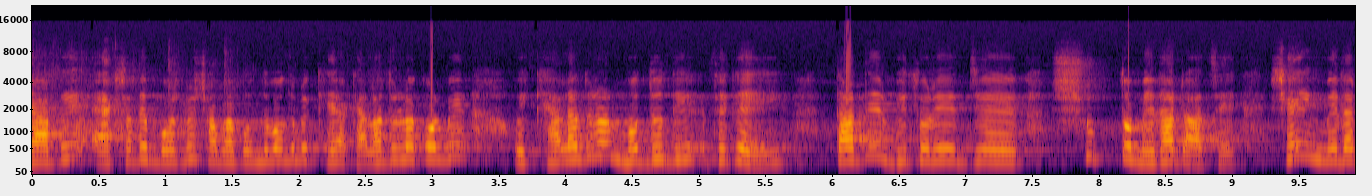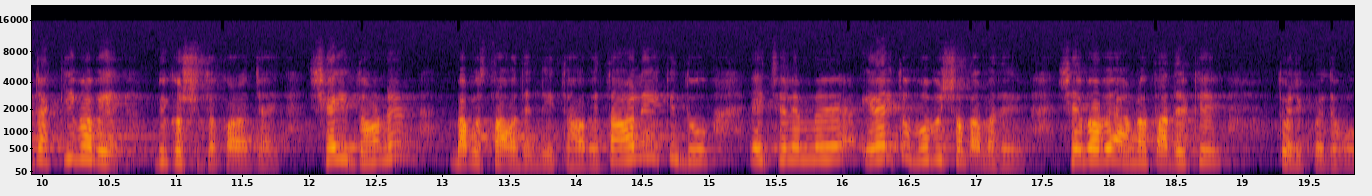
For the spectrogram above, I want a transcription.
যাবে, একসাথে বসবে, সবাই বন্ধু বান্ধবে খেলাধুলা করবে। ওই খেলাধুলার মধ্য দিয়ে থেকেই তাদের ভিতরে যে সুপ্ত মেধাটা আছে, সেই মেধাটা কীভাবে বিকশিত করা যায়, সেই ধরনের ব্যবস্থা আমাদের নিতে হবে। তাহলেই কিন্তু এই ছেলে মেয়ে এরাই তো ভবিষ্যৎ আমাদের। সেভাবে আমরা তাদেরকে তৈরি করে দেবো।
